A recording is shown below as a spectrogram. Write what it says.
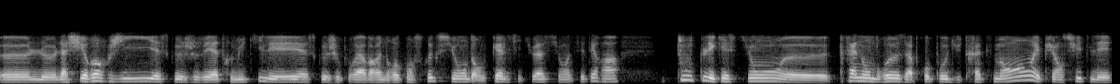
euh, le, la chirurgie, est-ce que je vais être mutilé, est-ce que je pourrais avoir une reconstruction, dans quelle situation, etc. Toutes les questions euh, très nombreuses à propos du traitement, et puis ensuite les,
